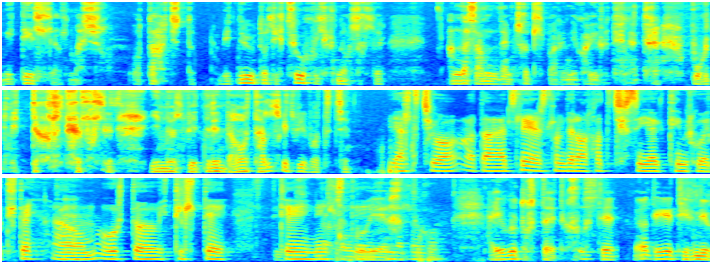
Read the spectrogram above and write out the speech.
мэдээлэл бол маш удаан очдог. Бидний хувьд бол их цөөхөлөх нь болохоор амнаас амд дамжихад л баг нэг хоёр өдрийн дотор бүгд мэддэг болохоор энэ бол бидний даваа тал гэж би бодож байна. Ялцчихоо одоо ажлын ярилцлаган дээр ороход ч гэсэн яг тиймэрхүү байдаг те. Аа өөртөө ихтгэлтэй Тийм нээлттэй ярих айгүй дуртай байдаг байхгүй тий. Тэгээд тэрний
